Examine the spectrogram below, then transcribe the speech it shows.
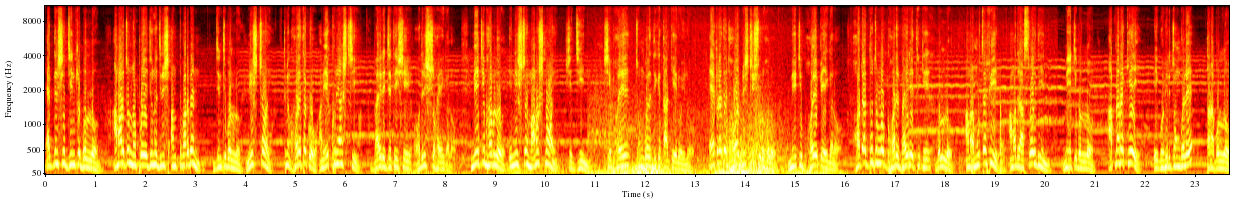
একদিন সে জিনকে বলল, আমার জন্য প্রয়োজনীয় জিনিস আনতে পারবেন? জিনটি বলল, নিশ্চয়, তুমি ঘরে থেকো, আমি এক্ষুনি আসছি। বাইরে যেতেই সে অদৃশ্য হয়ে গেল। মেয়েটি ভাবলো, এ নিশ্চয় মানুষ নয়, সে জিন। সে ভয়ে জঙ্গলের দিকে তাকিয়ে রইল। এক রাতে ঝড় বৃষ্টি শুরু হলো। মেয়েটি ভয়ে পেয়ে গেল। হঠাৎ দুজন লোক ঘরের বাইরে থেকে বলল, আমরা মুচাফির আমাদের আশ্রয় দিন। মেয়েটি বলল, আপনারা কে? এই গভীর জঙ্গলে তারা বলল,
